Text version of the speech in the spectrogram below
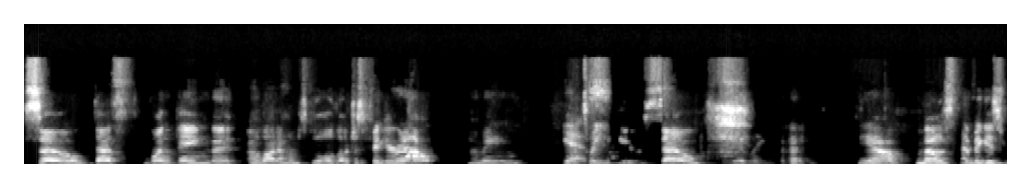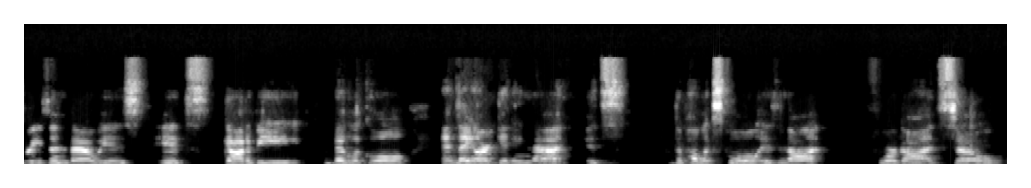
So that's one thing that a lot of homeschool they'll just figure it out. I mean, yes. that's what you do. So absolutely. But, yeah, most the biggest reason though is it's got to be biblical, and they aren't getting that. It's the public school is not for God. So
